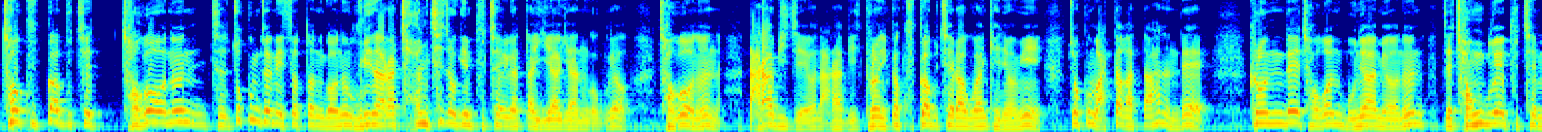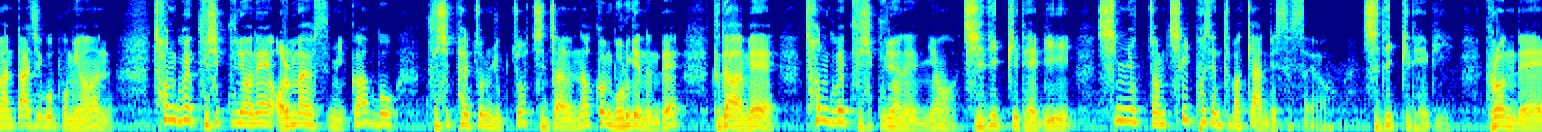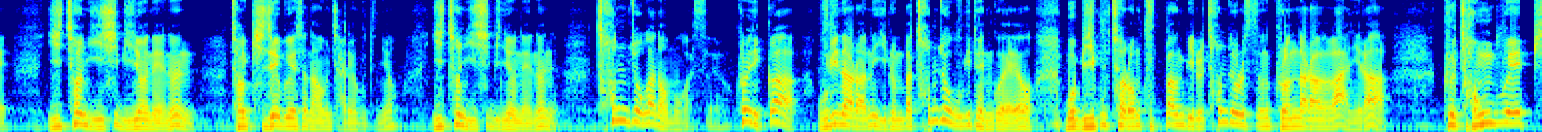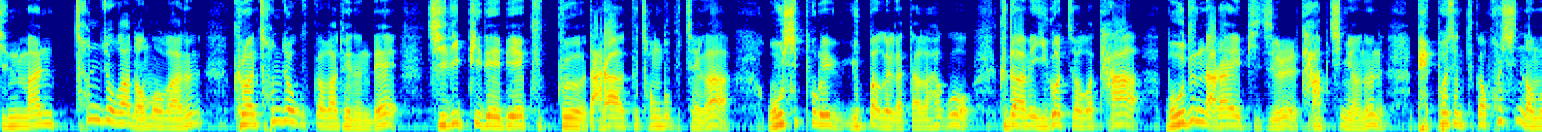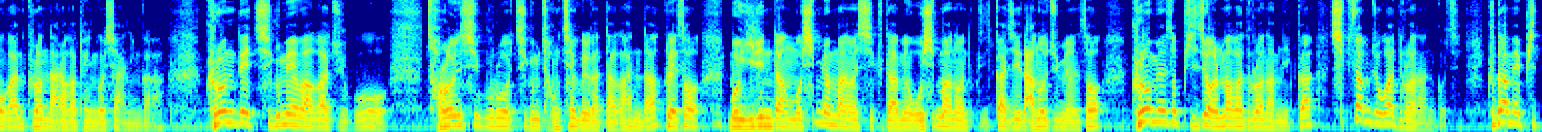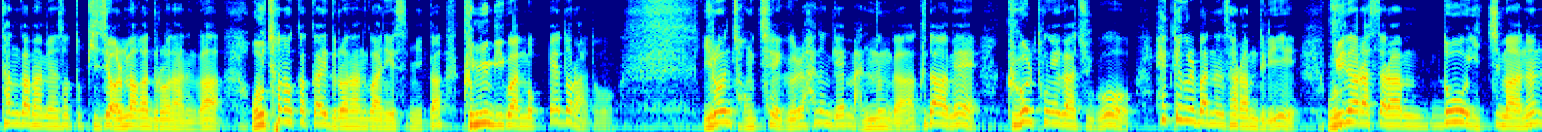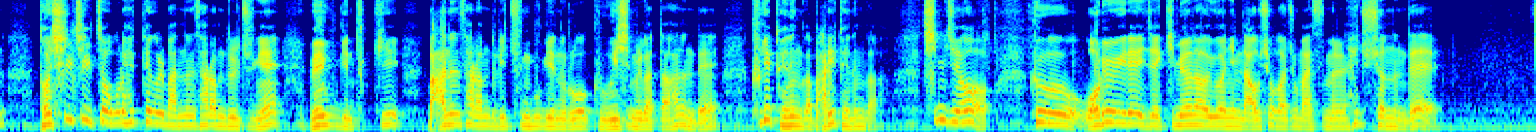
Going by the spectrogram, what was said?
저 국가 부채 저거는 저 조금 전에 있었던 거는 우리나라 전체적인 부채를 갖다 이야기하는 거고요. 저거는 나라 빚이에요. 나라 빚. 그러니까 국가 부채라고 한 개념이 조금 왔다 갔다 하는데 그런데 저건 뭐냐면은 이제 정부의 부채만 따지고 보면 1999년에 얼마였습니까? 뭐 98.6조 진짜였나? 그건 모르겠는데 그 다음에 1999년에는요 GDP 대비 16.7%밖에 안 됐었어요. GDP 대비. 그런데 2022년에는 저 기재부에서 나온 자료거든요. 2022년에는 천조가 넘어갔어요. 그러니까 우리나라는 이른바 천조국이 된 거예요. 뭐 미국처럼 국방비를 천조를 쓰는 그런 나라가 아니라 그 정부의 빚만 천조가 넘어가는 그런 천조 국가가 되는데 GDP 대비의 국, 그 나라 그 정부 부채가 50%의 육박을 갖다가 하고 그 다음에 이것저것 다 모든 나라의 빚을 다 합치면은 100%가 훨씬 넘어간 그런 나라가 된 것이 아닌가. 그런데 지금에 와가지고 저런 식으로 지금 정책을 갖다가 한다. 그래서 뭐 1인당 뭐 10몇만 원씩 그 다음에 50만 원까지 나눠주면서 그러면서 빚이 얼마가 늘어납니까? 13조가 늘어나는 거지. 그 다음에 비탄감하면서 또 빚이 얼마가 늘어나는가? 5천억 가까이 늘어나는 거 아니겠습니까? 금융기관 뭐 빼더라도. 이런 정책을 하는 게 맞는가? 그 다음에 그걸 통해 가지고 혜택을 받는 사람들이 우리나라 사람도 있지만은 더 실질적으로 혜택을 받는 사람들 중에 외국인 특히 많은 사람들이 중국인으로 그 의심을 갖다 하는데 그게 되는가? 말이 되는가? 심지어 그 월요일에 이제 김연아 의원님 나오셔가지고 말씀을 해주셨는데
